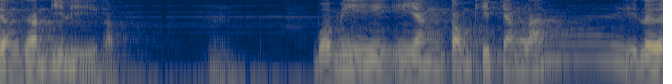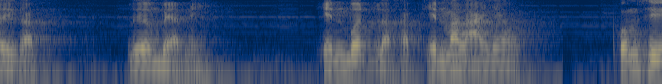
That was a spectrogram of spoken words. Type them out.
จังสันอีหลีครับบ่มีอีหยังต้องคิดยังหลายเลยครับ เรื่องแบบนี้ เห็นเบิดล่ะครับ เห็นมาหลายแล้ว ผมสิ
